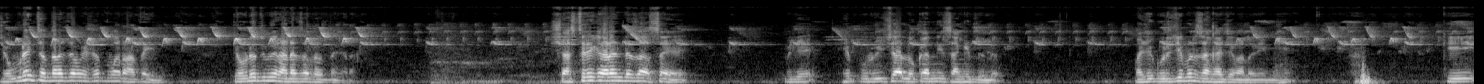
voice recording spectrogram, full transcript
जेवढे चंद्राच्या प्रकाशात तुम्हाला राहता येईल तेवढे तुम्ही राहण्याचा प्रयत्न करा. शास्त्रीय कारण त्याचं असं आहे म्हणजे हे पूर्वीच्या लोकांनी सांगितलेलं. माझे गुरुजी पण सांगायचे मला नेहमी हे की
